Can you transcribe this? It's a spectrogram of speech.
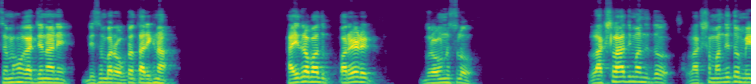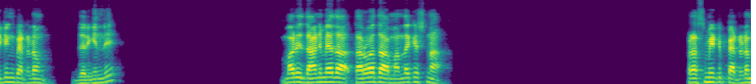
సింహగర్జన అనే అని డిసెంబర్ ఒకటో తారీఖున హైదరాబాద్ పరేడ్ గ్రౌండ్స్లో లక్షలాది మందితో లక్ష మందితో మీటింగ్ పెట్టడం జరిగింది. మరి దాని మీద తర్వాత మందకృష్ణ ప్రెస్ మీట్ పెట్టడం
